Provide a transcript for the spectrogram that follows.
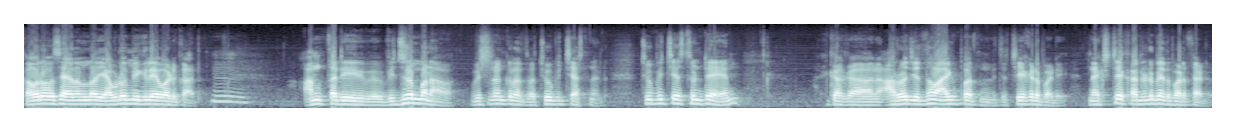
కౌరవ సేనలో ఎవడూ మిగిలేవాడు కాదు. అంతటి విజృంభణ విశృంఖలత చూపించేస్తున్నాడు. చూపించేస్తుంటే ఇక ఆ రోజు యుద్ధం ఆగిపోతుంది చీకటి పడి. నెక్స్ట్ డే కర్ణుడి మీద పడతాడు.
